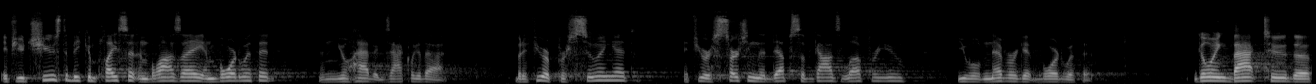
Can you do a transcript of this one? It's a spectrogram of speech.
If you choose to be complacent and blase and bored with it, then you'll have exactly that. But if you are pursuing it, if you are searching the depths of God's love for you, you will never get bored with it. Going back to the,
